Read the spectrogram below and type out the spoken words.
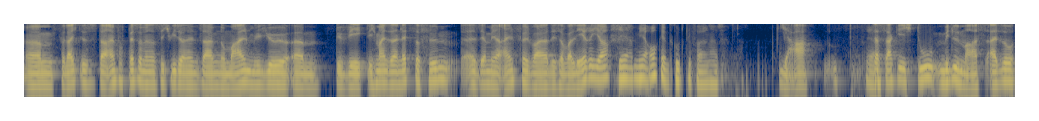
Ähm, vielleicht ist es da einfach besser, wenn er sich wieder in seinem normalen Milieu ähm, bewegt. Ich meine, sein letzter Film, äh, der mir einfällt, war ja dieser Valeria. Der mir auch ganz gut gefallen hat. Ja, ja. das sage ich du Mittelmaß. Also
